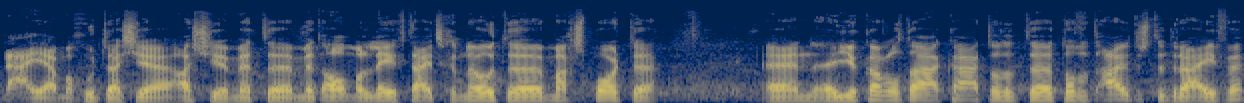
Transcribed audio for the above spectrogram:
Nou ja, maar goed, als je, als je met, met allemaal leeftijdsgenoten mag sporten. En je kan elkaar tot het, tot het uiterste drijven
